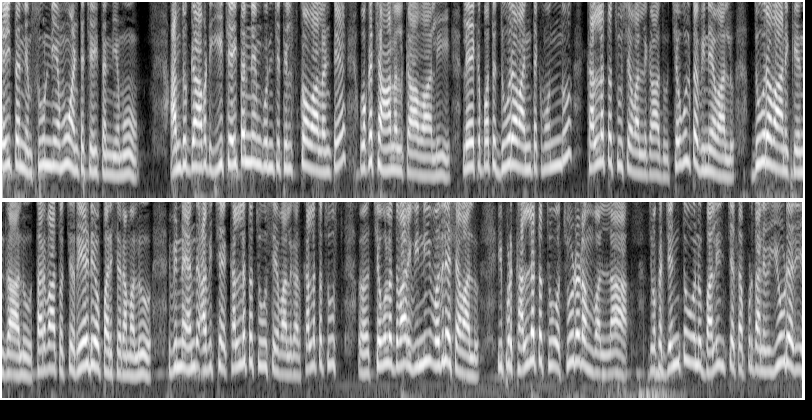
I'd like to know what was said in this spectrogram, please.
చైతన్యం. శూన్యము అంటే చైతన్యము. అందుకు కాబట్టి ఈ చైతన్యం గురించి తెలుసుకోవాలంటే ఒక ఛానల్ కావాలి. లేకపోతే దూరవాణి ఇంతకుముందు కళ్ళతో చూసేవాళ్ళు కాదు చెవులతో వినేవాళ్ళు. దూరవాణి కేంద్రాలు తర్వాత వచ్చి రేడియో పరిశ్రమలు విన్న అవి చే- కళ్ళతో చూసేవాళ్ళు కాదు. కళ్ళతో చూ చెవుల ద్వారా విని వదిలేసేవాళ్ళు. ఇప్పుడు కళ్ళతో చూ- చూడడం వల్ల ఒక జంతువును బలించేటప్పుడు దాని వీడియో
